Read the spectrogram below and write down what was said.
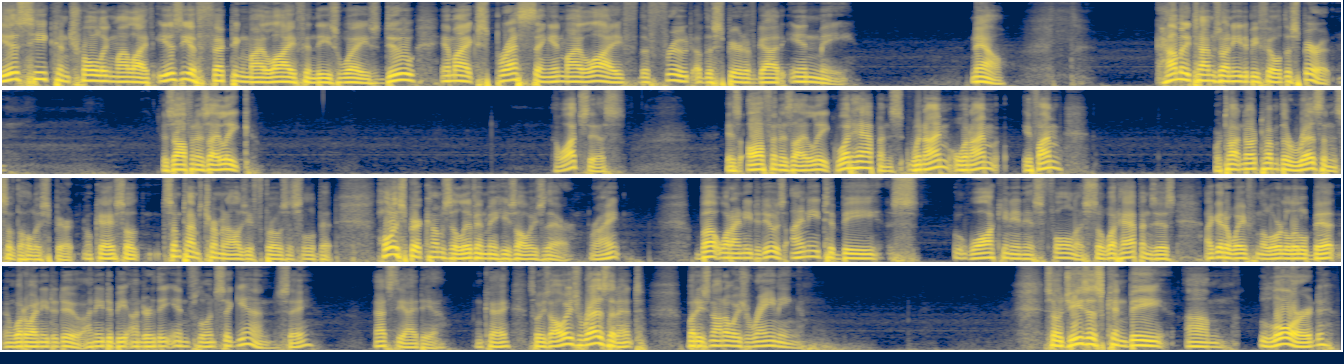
Is he controlling my life? Is he affecting my life in these ways? Do am I expressing in my life the fruit of the spirit of God in me? Now, how many times do I need to be filled with the spirit? As often as I leak. Now watch this. As often as I leak. What happens when I'm when I'm if I'm we're talking, talking about the resonance of the Holy Spirit. Okay, so sometimes terminology throws us a little bit. Holy Spirit comes to live in me; He's always there, right? But what I need to do is I need to be walking in His fullness. So what happens is I get away from the Lord a little bit, and what do I need to do? I need to be under the influence again. See, that's the idea. Okay, so He's always resident, but He's not always reigning. So Jesus can be um, Lord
